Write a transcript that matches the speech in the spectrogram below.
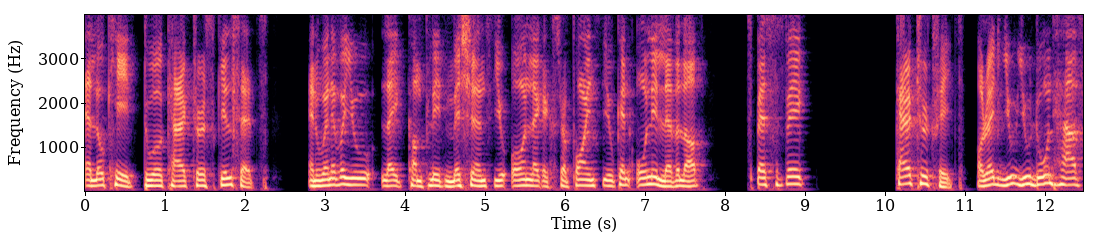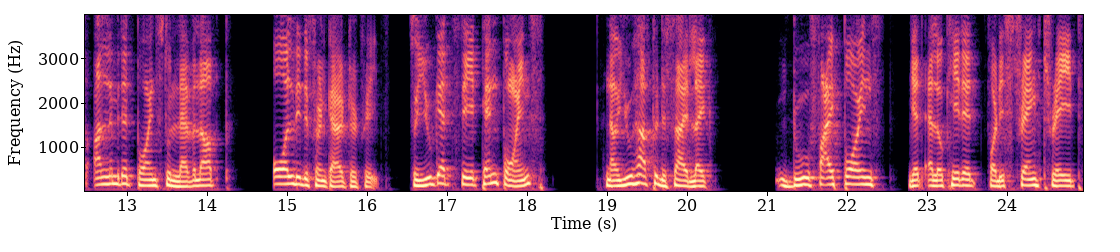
allocate to a character skill sets and whenever you like complete missions you earn like extra points you can only level up specific character traits all right you you don't have unlimited points to level up all the different character traits. So you get say 10 points. Now you have to decide like do 5 points get allocated for the strength trait?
